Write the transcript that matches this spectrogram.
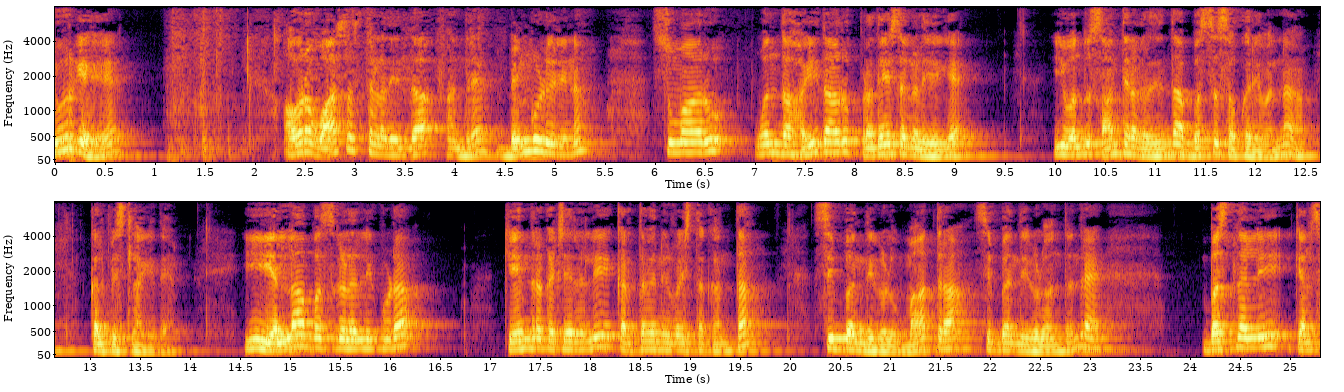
ಇವ್ರಿಗೆ ಅವರ ವಾಸಸ್ಥಳದಿಂದ, ಅಂದರೆ ಬೆಂಗಳೂರಿನ ಸುಮಾರು ಒಂದು ಐದಾರು ಪ್ರದೇಶಗಳಿಗೆ ಈ ಒಂದು ಶಾಂತಿನಗರದಿಂದ ಬಸ್ ಸೌಕರ್ಯವನ್ನು ಕಲ್ಪಿಸಲಾಗಿದೆ. ಈ ಎಲ್ಲ ಬಸ್ಗಳಲ್ಲಿ ಕೂಡ ಕೇಂದ್ರ ಕಚೇರಿಯಲ್ಲಿ ಕರ್ತವ್ಯ ನಿರ್ವಹಿಸ್ತಕ್ಕಂಥ ಸಿಬ್ಬಂದಿಗಳು ಮಾತ್ರ, ಸಿಬ್ಬಂದಿಗಳು ಅಂತಂದರೆ ಬಸ್ನಲ್ಲಿ ಕೆಲಸ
